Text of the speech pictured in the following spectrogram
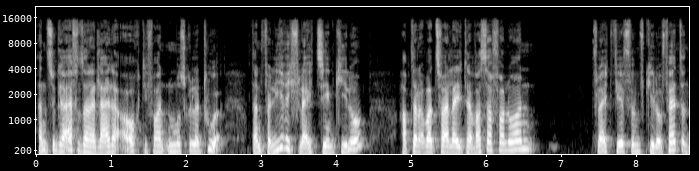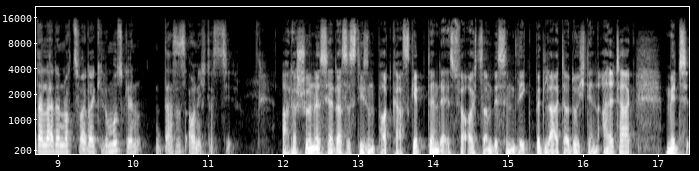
anzugreifen, sondern leider auch die vorhandene Muskulatur dann verliere ich vielleicht 10 Kilo, habe dann aber 2 Liter Wasser verloren, vielleicht 4, 5 Kilo Fett und dann leider noch 2, 3 Kilo Muskeln. Und das ist auch nicht das Ziel. Ach, das Schöne ist ja, dass es diesen Podcast gibt, denn der ist für euch so ein bisschen Wegbegleiter durch den Alltag mit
